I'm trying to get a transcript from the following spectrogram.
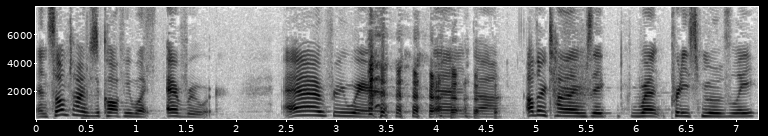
and sometimes the coffee went everywhere, everywhere. and uh, other times it went pretty smoothly,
